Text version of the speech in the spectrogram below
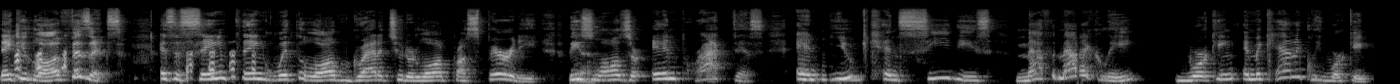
Thank you, law of physics. It's the same thing with the law of gratitude or law of prosperity. These laws are in practice, and you can see these mathematically working and mechanically working.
